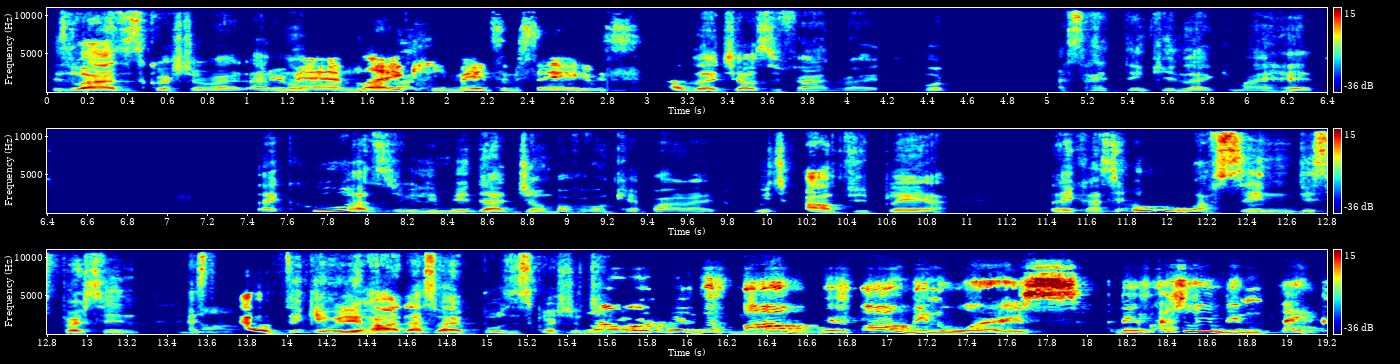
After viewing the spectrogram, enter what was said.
This is why I asked this question, right? I'm not, man, like he made some saves. I'm not a Chelsea fan, right? But I started thinking, like in my head, like who has really made that jump off on Kepa, right? Which outfield player that you can say, oh, I've seen this person. I, No. I was thinking really hard. That's why I posed this question. No, they- they've all they've all been worse. They've actually been like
